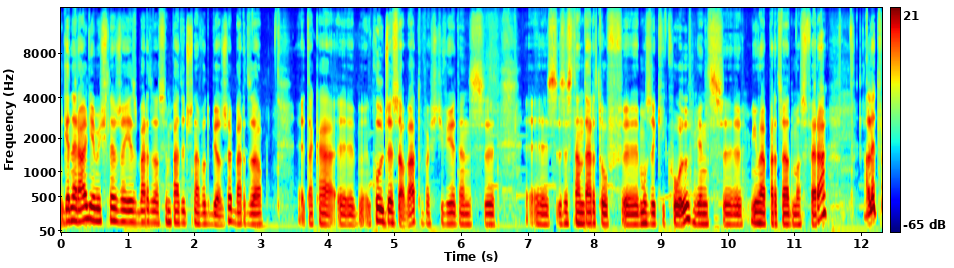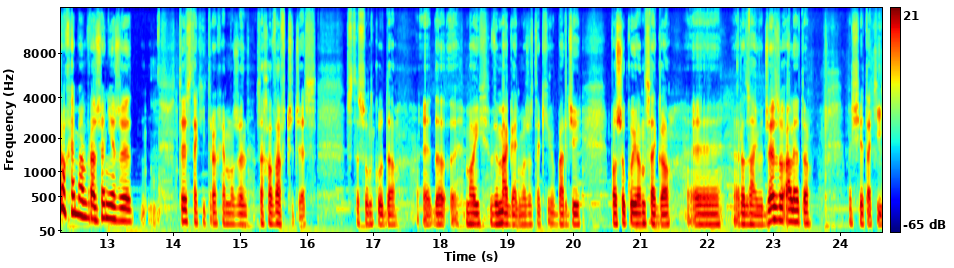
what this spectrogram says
generalnie myślę, że jest bardzo sympatyczna w odbiorze, bardzo y, taka cool jazzowa. To właściwie jeden z, ze standardów muzyki cool, więc miła bardzo atmosfera. Ale trochę mam wrażenie, że to jest taki trochę może zachowawczy jazz w stosunku do, do moich wymagań, może takiego bardziej poszukującego rodzaju jazzu, ale to właściwie taki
